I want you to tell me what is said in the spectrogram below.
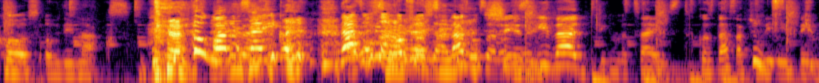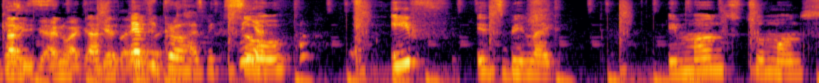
because of the knacks. what am That's also an option. Sha. That's also an She's option. either stigmatized because that's actually a thing. That's it. I know. I, I get that. Every girl has been. So if it's been like a month, two months,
